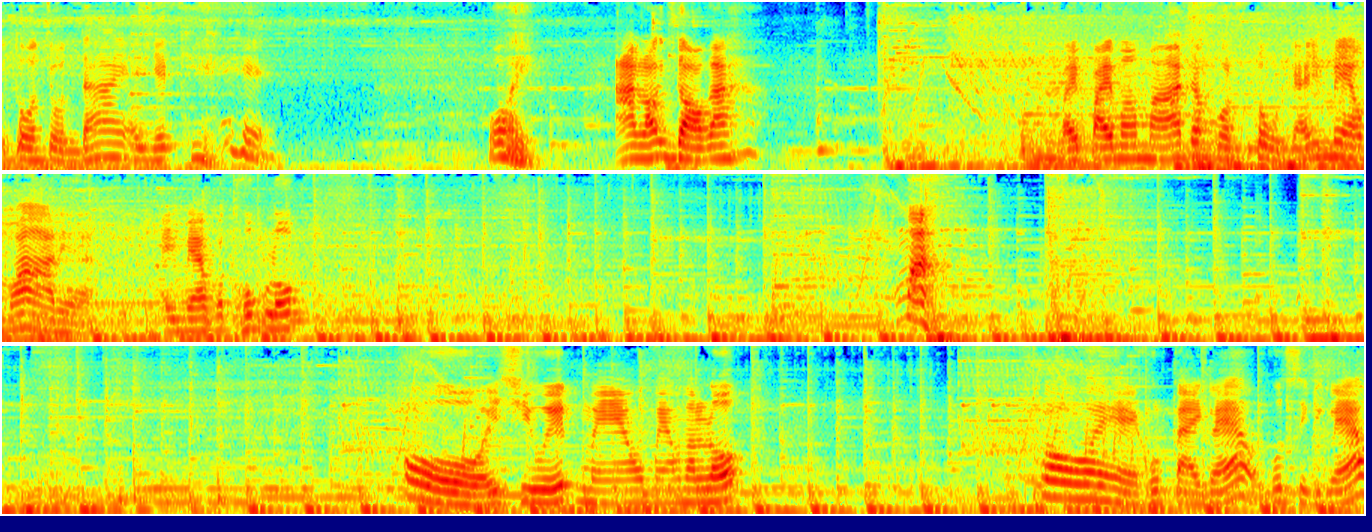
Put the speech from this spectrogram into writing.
ยโดนจนได้ไอ้เย็ดเคโอ้ยอะร้องอีกดอกอะไปไปมามาจะกดตูดไอ้แมวว่าเนี่ย ไอ้แมวก็ทุกลบมาโอ้ยชีวิตแมวแมวนรก โอ้ยคุณแปดอีกแล้ว คุณสิบอีกแล้ว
